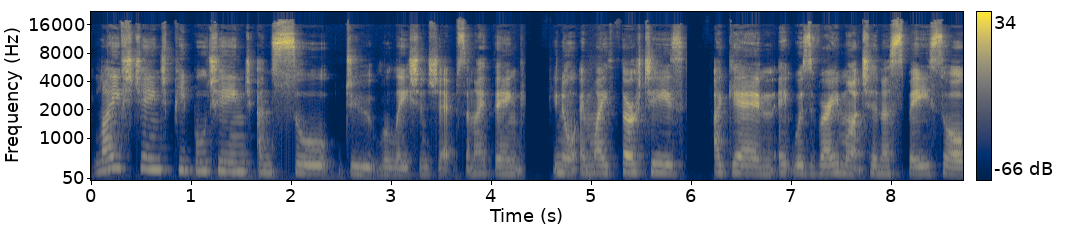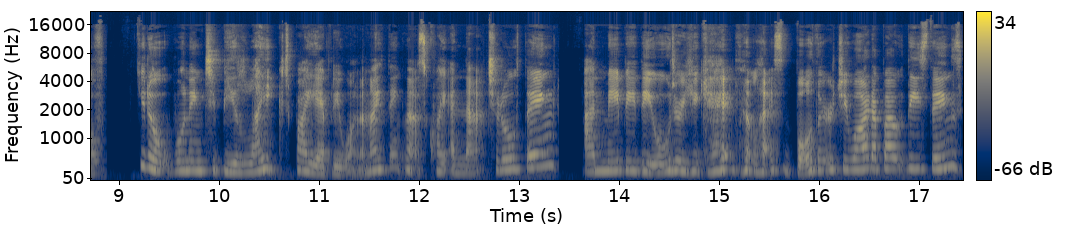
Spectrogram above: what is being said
Lives change, people change, and so do relationships. And I think, you know, in my 30s, again, it was very much in a space of, you know, wanting to be liked by everyone. And I think that's quite a natural thing. And maybe the older you get, the less bothered you are about these things.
